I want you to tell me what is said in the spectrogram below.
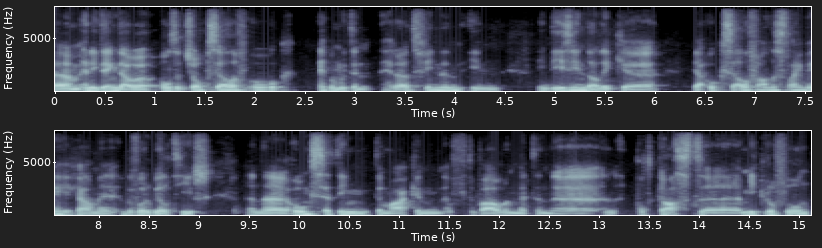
Um, en ik denk dat we onze job zelf ook hebben moeten heruitvinden in, in die zin dat ik uh, ja, ook zelf aan de slag ben gegaan met bijvoorbeeld hier een uh, home setting te maken of te bouwen met een, uh, een podcast uh, microfoon.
